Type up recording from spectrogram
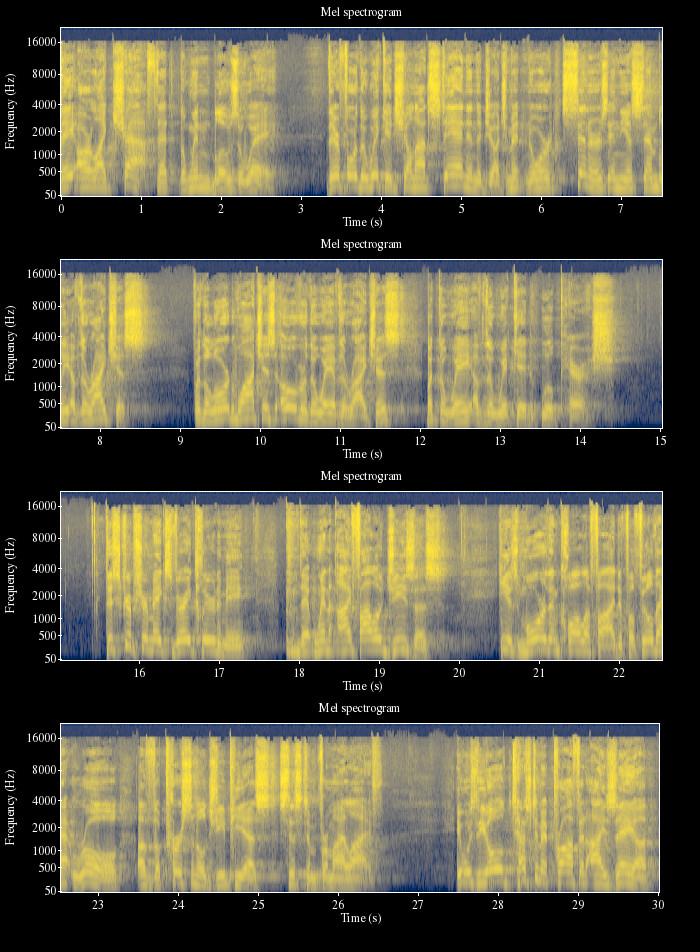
They are like chaff that the wind blows away. Therefore, the wicked shall not stand in the judgment, nor sinners in the assembly of the righteous. For the Lord watches over the way of the righteous, but the way of the wicked will perish. This scripture makes very clear to me that when I follow Jesus, he is more than qualified to fulfill that role of the personal GPS system for my life. It was the Old Testament prophet Isaiah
